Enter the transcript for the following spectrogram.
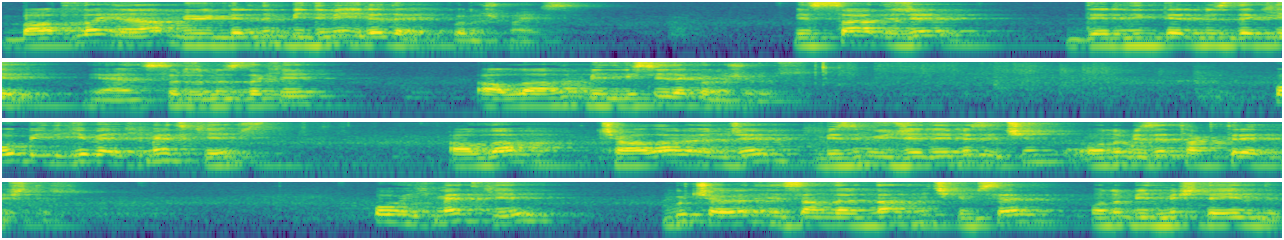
batıla inanan büyüklerinin bilimi de konuşmayız. Biz sadece derinliklerimizdeki yani sırrımızdaki Allah'ın bilgisiyle konuşuruz. O bilgi ve hikmet ki Allah çağlar önce bizim yüceliğimiz için onu bize takdir etmiştir. O hikmet ki bu çağın insanlarından hiç kimse onu bilmiş değildir.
